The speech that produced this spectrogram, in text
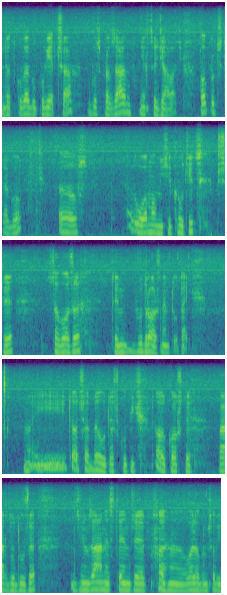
dodatkowego powietrza. Go sprawdzałem, nie chce działać. Oprócz tego e, łamał mi się krucic przy zaworze tym dwudrożnym tutaj. No i to trzeba było też kupić. To koszty bardzo duże, związane z tym, że wolałbym sobie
